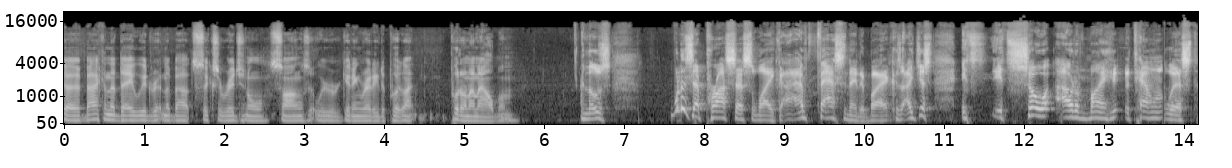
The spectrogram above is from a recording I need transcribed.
uh, back in the day. We had written about six original songs that we were getting ready to put on put on an album. And those What is that process like? I- I'm fascinated by it because I just it's it's so out of my talent list.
